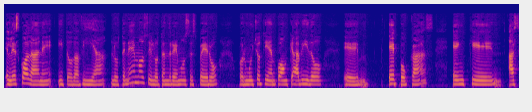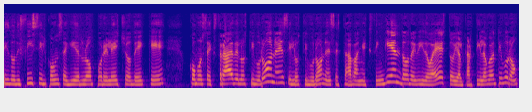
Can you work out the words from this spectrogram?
el escualane y todavía lo tenemos y lo tendremos, espero, por mucho tiempo, aunque ha habido eh, épocas en que ha sido difícil conseguirlo por el hecho de que como se extrae de los tiburones y los tiburones se estaban extinguiendo debido a esto y al cartílago de tiburón,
